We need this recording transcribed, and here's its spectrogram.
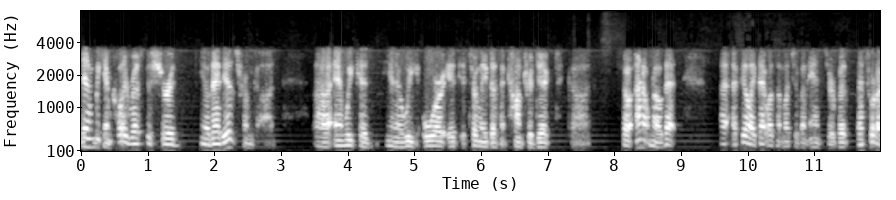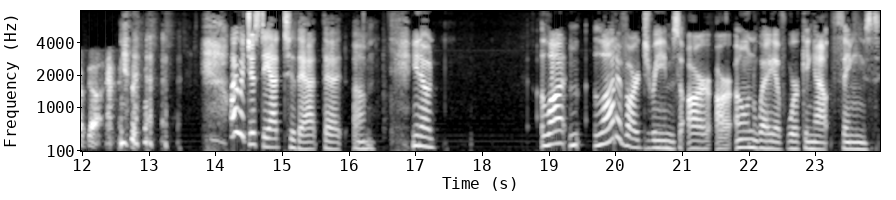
then we can probably rest assured you know that is from God, uh, and we could you know we or it, it certainly doesn't contradict God. So I don't know that. I, I feel like that wasn't much of an answer, but that's what I've got. I would just add to that that um, you know a lot a lot of our dreams are our own way of working out things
